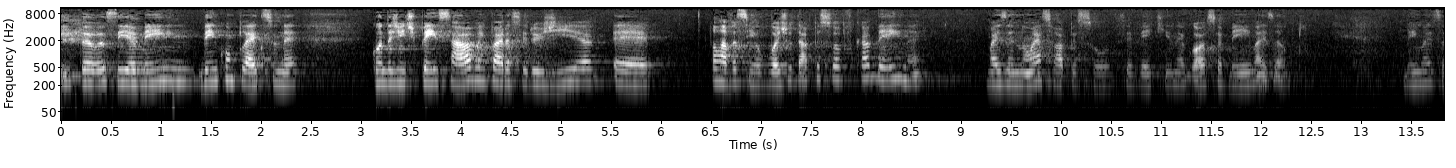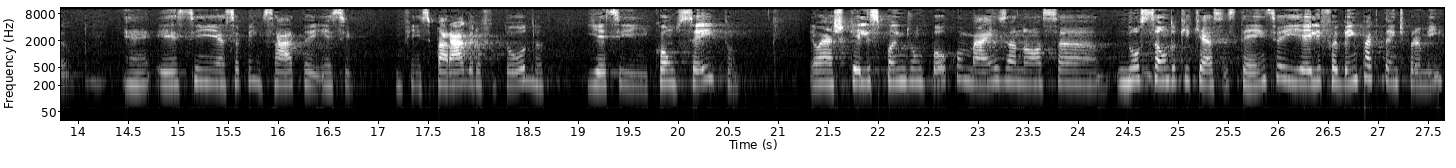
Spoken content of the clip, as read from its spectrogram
Então, assim, é bem, bem complexo, né? Quando a gente pensava em paracirurgia, é, falava assim, eu vou ajudar a pessoa a ficar bem, né? Mas não é só a pessoa. Você vê que o negócio é bem mais amplo. Bem mais amplo. É, esse, essa pensata, esse, enfim, esse parágrafo todo e esse conceito eu acho que ele expande um pouco mais a nossa noção do que é assistência e ele foi bem impactante para mim.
